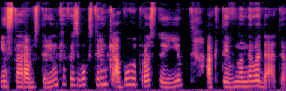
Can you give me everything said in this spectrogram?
інстаграм-сторінки, фейсбук-сторінки, або ви просто її активно не ведете.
